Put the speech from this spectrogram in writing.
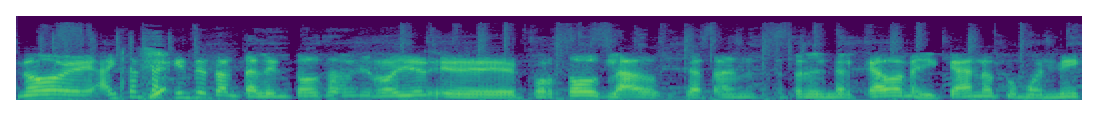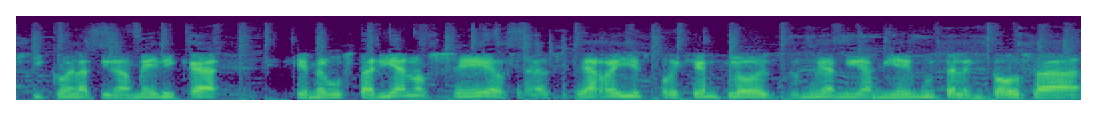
No, eh, hay tanta gente tan talentosa, Roger, eh, por todos lados, o sea, tan- tanto en el mercado americano como en México, en Latinoamérica, que me gustaría, no sé, o sea, Sofía Reyes, por ejemplo, es muy amiga mía y muy talentosa.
